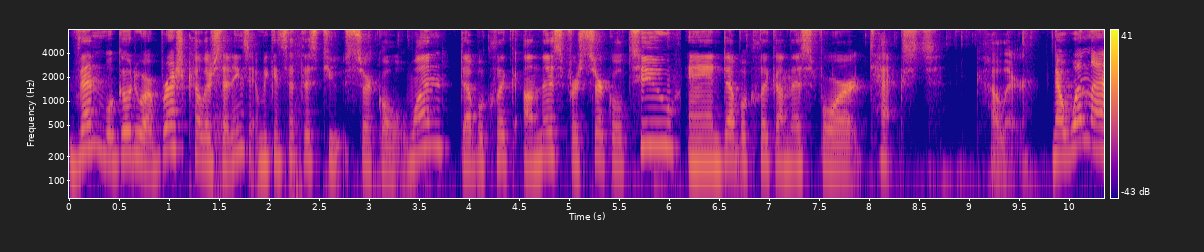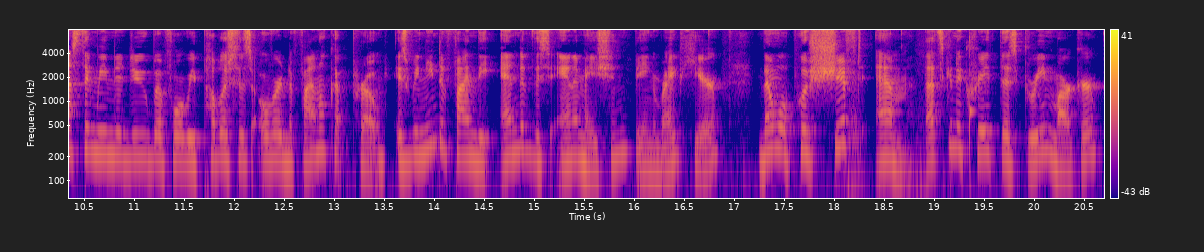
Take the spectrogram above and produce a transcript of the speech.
Then we'll go to our brush color settings and we can set this to circle one, double click on this for circle two, and double click on this for text color. Now, one last thing we need to do before we publish this over into Final Cut Pro is we need to find the end of this animation being right here. Then we'll push Shift M. That's gonna create this green marker.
